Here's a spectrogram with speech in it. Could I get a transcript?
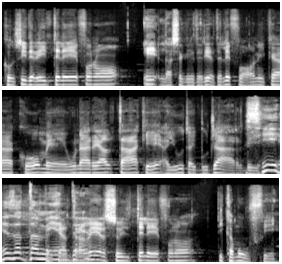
considera il telefono e la segreteria telefonica come una realtà che aiuta i bugiardi. Sì, esattamente. Perché attraverso il telefono ti camuffi.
